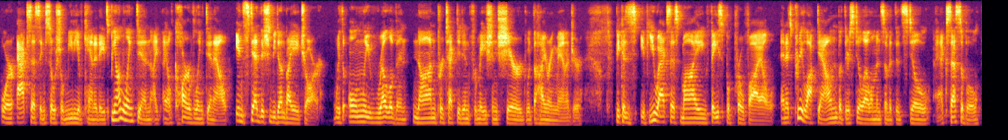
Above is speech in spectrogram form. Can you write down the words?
or accessing social media of candidates beyond LinkedIn. I, will carve LinkedIn out. Instead, this should be done by HR with only relevant, non protected information shared with the hiring manager. Because if you access my Facebook profile and it's pretty locked down, but there's still elements of it that's still accessible,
